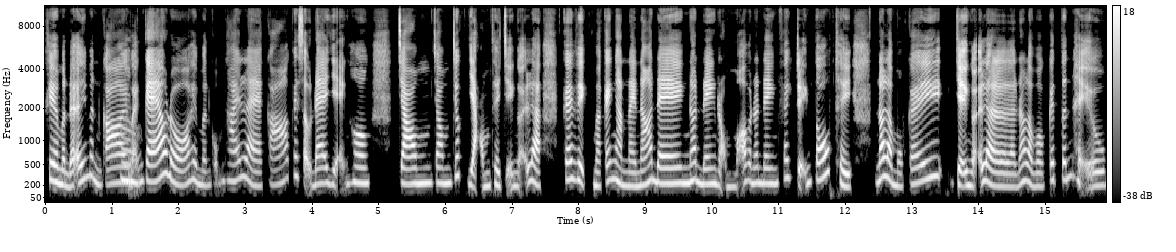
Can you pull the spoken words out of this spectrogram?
khi mà mình để ý mình coi Ừm. quảng cáo đồ á thì mình cũng thấy là có cái sự đa dạng hơn trong trong chất giọng. Thì chị nghĩ là cái việc mà cái ngành này nó đang nó đang rộng mở và nó đang phát triển tốt thì nó là một cái chị nghĩ là là nó là một cái tín hiệu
